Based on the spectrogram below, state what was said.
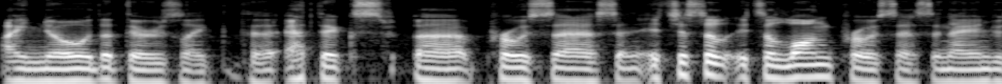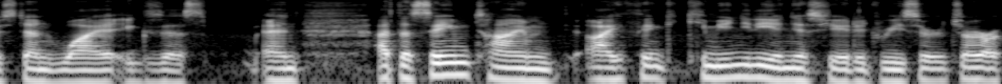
i know that there's like the ethics uh, process and it's just a it's a long process and i understand why it exists and at the same time, I think community initiated research are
